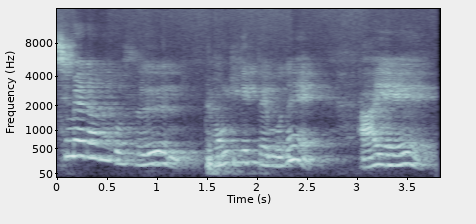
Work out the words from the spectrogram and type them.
치매라는 것은 병이기 때문에 아예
